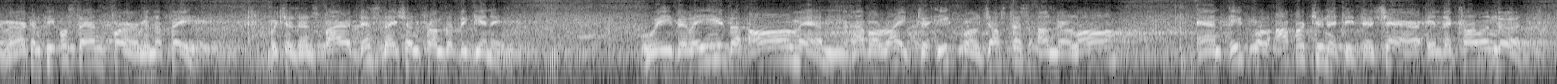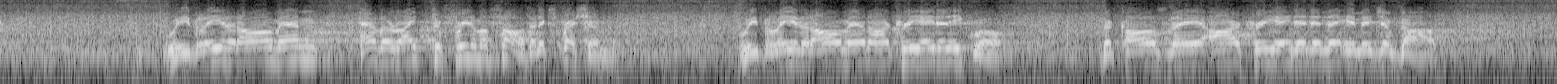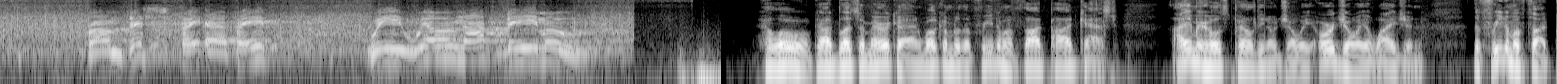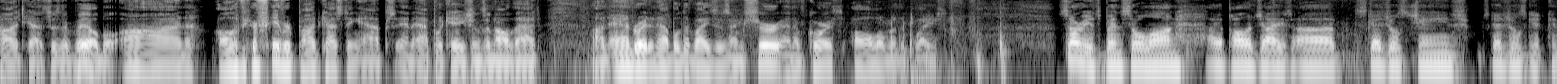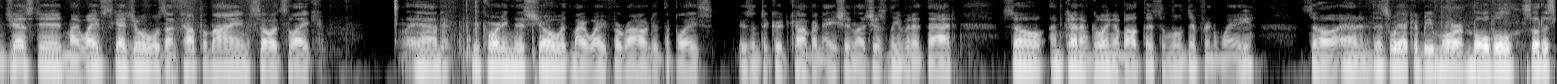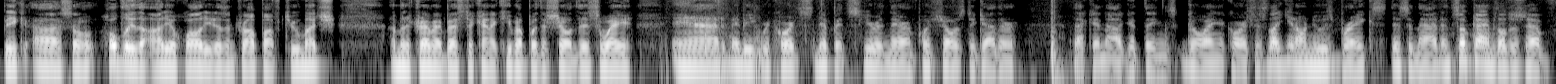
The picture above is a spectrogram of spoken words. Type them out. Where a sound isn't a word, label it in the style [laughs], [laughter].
the American people stand firm in the faith which has inspired this nation from the beginning. We believe that all men have a right to equal justice under law and equal opportunity to share in the common good. We believe that all men have the right to freedom of thought and expression. We believe that all men are created equal because they are created in the image of God. From this fa- uh, faith, we will not be moved. Hello, God bless America, and welcome to the Freedom of Thought podcast. I am your host, Paladino Joey, or Joey Awajan. The Freedom of Thought podcast is available on all of your [laughs] favorite podcasting apps and applications and all that, on Android and Apple devices, I'm sure, and of course, all over the place. Sorry it's been so long. I apologize. Uh, schedules change, schedules get congested. My wife's schedule was on top of mine, so it's like, and recording this show with my wife around at the place isn't a good combination. Let's just leave it at that. So I'm kind of going about this a little different way. So, and this way I can be more mobile, so to speak. Uh, so hopefully the audio quality doesn't drop off too much. I'm going to try my best to kind of keep up with the show this way and maybe record snippets here and there and put shows together that can uh, get things going. Of course, it's like, you know, news breaks, this and that. And sometimes I'll just have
